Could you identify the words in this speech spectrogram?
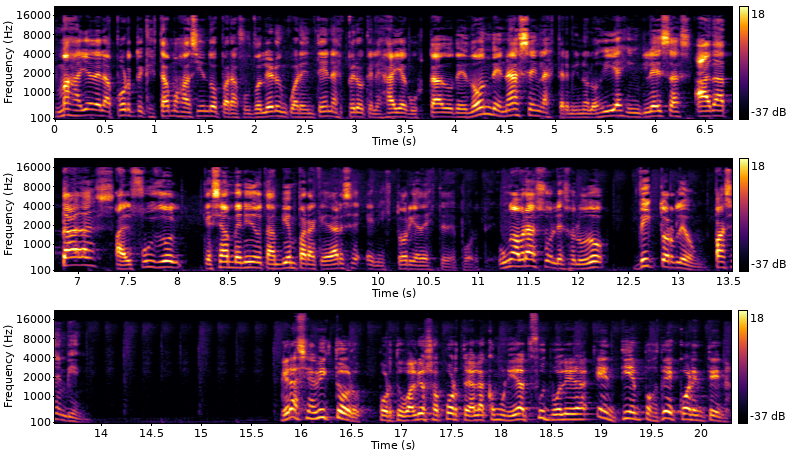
más allá del aporte que estamos haciendo para Futbolero en Cuarentena, espero que les haya gustado de dónde nacen las terminologías inglesas adaptadas al fútbol que se han venido también para quedarse en historia de este deporte. Un abrazo, les saludó Víctor León. Pasen bien. Gracias Víctor por tu valioso aporte a la comunidad futbolera en tiempos de cuarentena.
